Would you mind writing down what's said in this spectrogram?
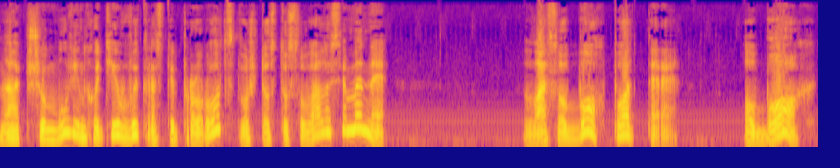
А чому він хотів викрасти пророцтво, що стосувалося мене? Вас обох, Поттере, обох.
